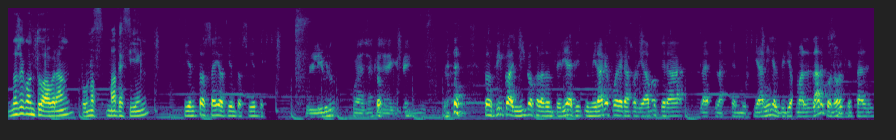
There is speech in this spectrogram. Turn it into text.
No sé cuántos habrán, por unos más de 100. 106 o 107. ¿Un libro? Puede ser que se Son cinco añicos con la tontería. Y mira que fue de casualidad porque era el Murciani, el vídeo más largo, ¿no? Que está el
